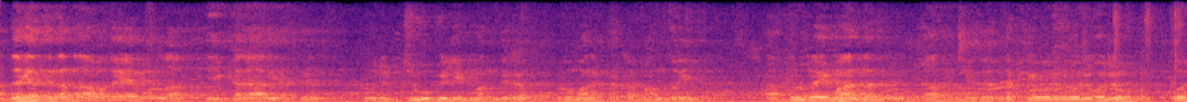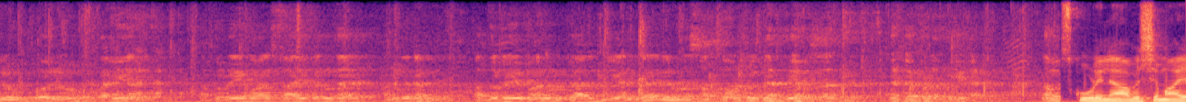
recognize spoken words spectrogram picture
അദ്ദേഹത്തിന്റെ നാമധേയമുള്ള ഈ കലാലയത്തിൽ ഒരു ജൂബിലി മന്ദിരം ബഹുമാനപ്പെട്ട മന്ത്രി അബ്ദുൾ റഹ്മാൻ തന്നെ ഉദ്ഘാടനം ചെയ്ത്. ഇതൊക്കെ ഒരു ഒരു ഒരു ഒരു ഒരു വലിയ അബ്ദുൾ റഹ്മാൻ സാഹിബിന്റെ അന്തരം അബ്ദുൾ റഹ്മാൻ ഉദ്ഘാടനം ചെയ്യാൻ കാര്യമുള്ള സന്തോഷം സ്കൂളിന് ആവശ്യമായ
